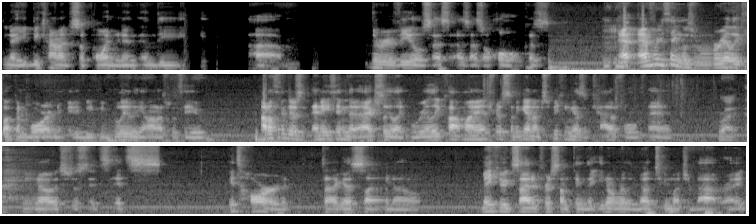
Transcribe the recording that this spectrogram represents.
you know, you'd be kind of disappointed in, in the um, the reveals as as, as a whole because everything was really fucking boring to me. To be completely honest with you, I don't think there's anything that actually like really caught my interest. And again, I'm speaking as a casual fan. Right. You know, it's just it's it's it's hard to I guess like you know make you excited for something that you don't really know too much about, right?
